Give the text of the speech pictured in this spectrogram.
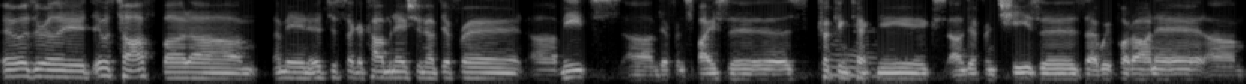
it was really, it was tough. But um, I mean, it's just like a combination of different uh, meats, um, different spices, cooking mm. techniques, um, different cheeses that we put on it. Um,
